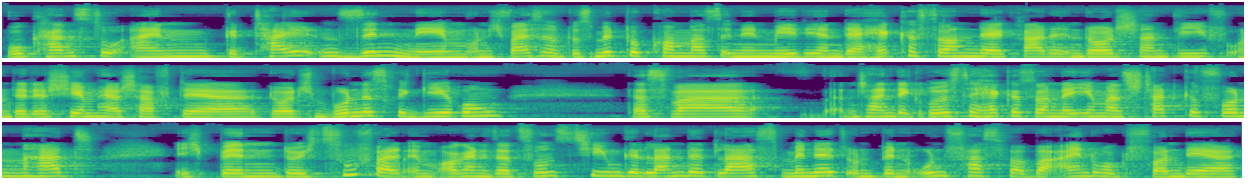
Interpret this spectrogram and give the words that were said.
wo kannst du einen geteilten Sinn nehmen? Und ich weiß nicht, ob du es mitbekommen hast in den Medien, der Hackathon, der gerade in Deutschland lief, unter der Schirmherrschaft der deutschen Bundesregierung. Das war anscheinend der größte Hackathon, der jemals stattgefunden hat. Ich bin durch Zufall im Organisationsteam gelandet, last minute, und bin unfassbar beeindruckt von der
